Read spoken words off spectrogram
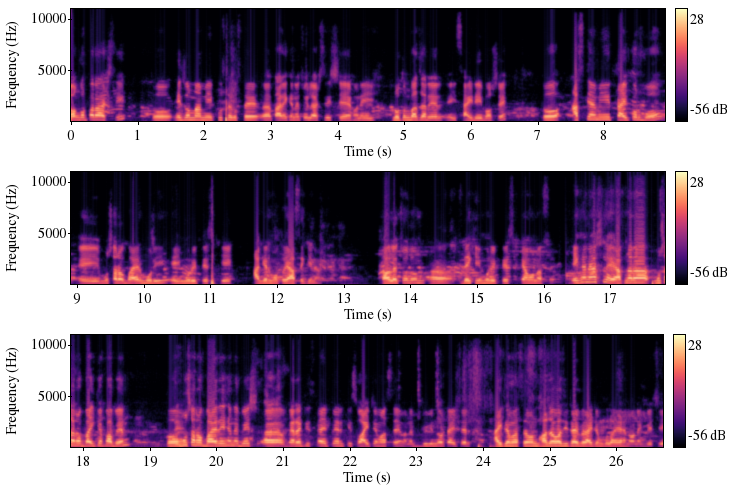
লঙ্গরপাড়া আসছি, তো এই জন্য আমি খুঁজতে খুঁজতে তার এখানে চলে আসছি। সে এখন এই নতুন বাজারের এই সাইডেই বসে। তো আজকে আমি ট্রাই করব এই মুশারফ ভাইয়ের মুড়ি। এই মুড়ির টেস্ট কি আগের মতোই আছে কিনা? তাহলে চলুন দেখি মুড়ির টেস্ট কেমন আছে। এখানে আসলে আপনারা মুশারফ ভাইকে পাবেন। তো মুশারফ ভাইয়ের এখানে বেশ ভ্যারাইটিস টাইপের কিছু আইটেম আছে মানে বিভিন্ন টাইপের আইটেম আছে। যেমন ভাজাভাজি টাইপের আইটেমগুলো এখানে অনেক বেশি।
